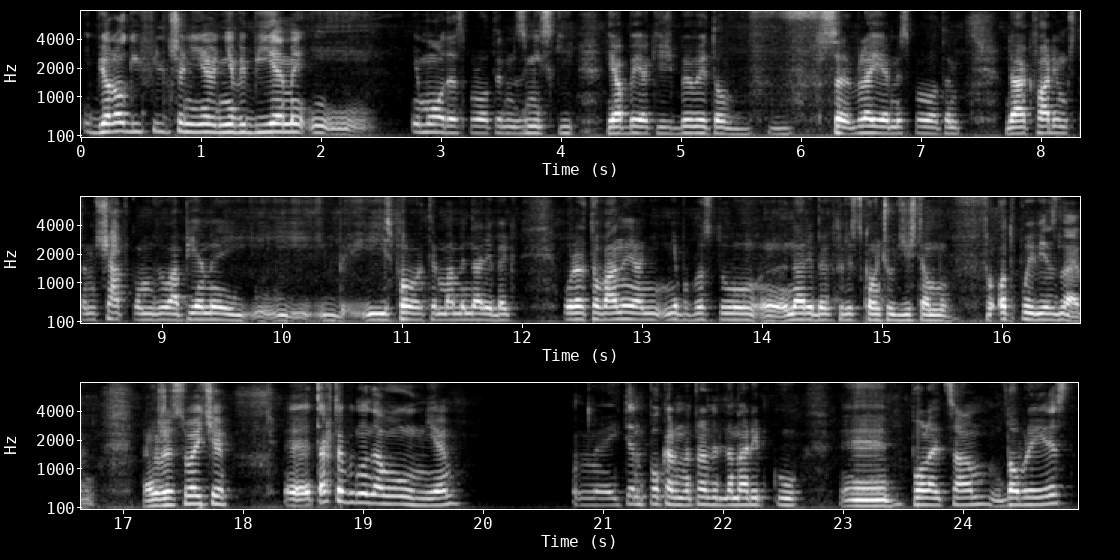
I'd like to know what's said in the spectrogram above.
i biologii w filtrze nie, nie wybijemy i, i młode z powrotem z miski, jakby jakieś były, to w, w, wlejemy z powrotem do akwarium, czy tam siatką wyłapiemy i, i, i, i z powrotem mamy narybek uratowany, a nie po prostu e, narybek, który skończył gdzieś tam w odpływie zlewu. Także słuchajcie, e, tak to wyglądało u mnie. E, I ten pokarm naprawdę dla narybku polecam, dobry jest.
